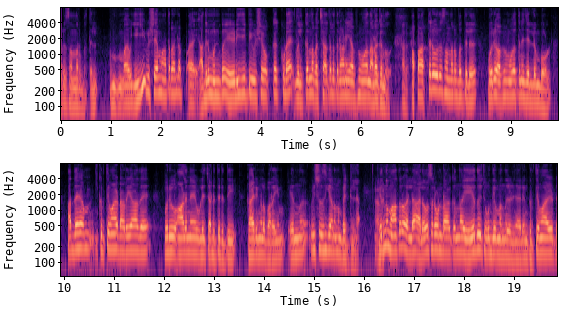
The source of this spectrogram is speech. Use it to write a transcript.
ഒരു സന്ദർഭത്തിൽ ഈ വിഷയം മാത്രമല്ല അതിനു മുൻപ് എ ഡി ജി പി വിഷയമൊക്കെ കൂടെ നിൽക്കുന്ന പശ്ചാത്തലത്തിലാണ് ഈ അഭിമുഖം നടക്കുന്നത്. അപ്പോൾ അത്തരം ഒരു സന്ദർഭത്തിൽ ഒരു അഭിമുഖത്തിന് ചെല്ലുമ്പോൾ അദ്ദേഹം കൃത്യമായിട്ട് അറിയാതെ ഒരു ആളിനെ വിളിച്ചടുത്തിരുത്തി കാര്യങ്ങൾ പറയും എന്ന് വിശ്വസിക്കാനൊന്നും പറ്റില്ല. എന്ന് മാത്രമല്ല അലോസരം ഉണ്ടാക്കുന്ന ഏത് ചോദ്യം വന്നു കഴിഞ്ഞാലും കൃത്യമായിട്ട്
